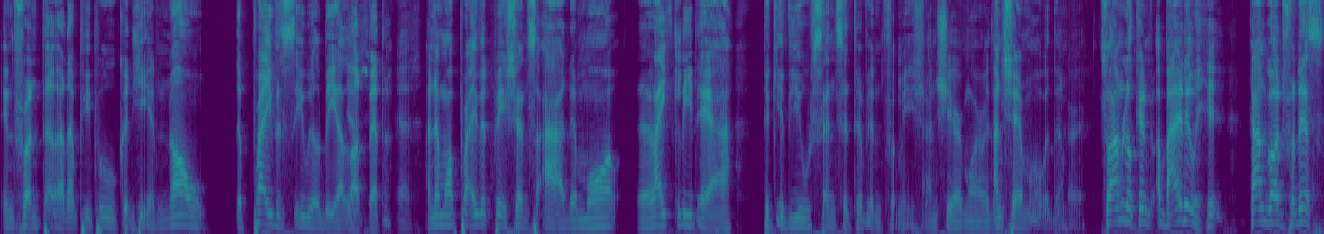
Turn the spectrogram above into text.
in front of other people who could hear. Now the privacy will be a lot better. yes. And the more private patients are, the more likely they are to give you sensitive information And share more with them. and share more with them. Correct. So I'm looking. uh, by the way, thank God for this.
